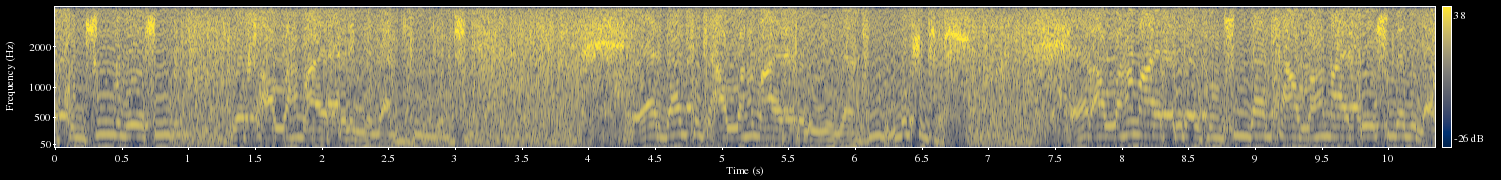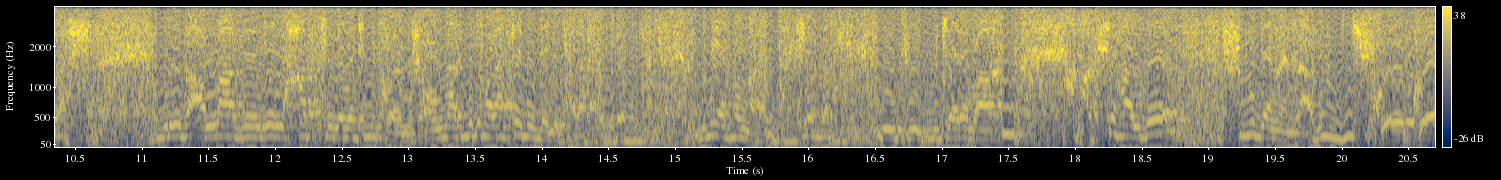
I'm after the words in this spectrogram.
okunsun mu diyorsun yoksa Allah'ın ayetleri gizlensin mi diyorsun? Eğer derse ki Allah'ın ayetleri gizlensin bu küfür. Eğer Allah'ın ayetleri okunsun derse Allah'ın ayetleri içinde bir de var. Burada da Allah Azze ve Celle hak kelimesini koymuş. Onlar bir tarafta bir de bir tarafta. Bunu yapamazsın takıyorlar bir, bir, bir kere bakın aksi halde şunu demen lazım. Hiç e, e,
